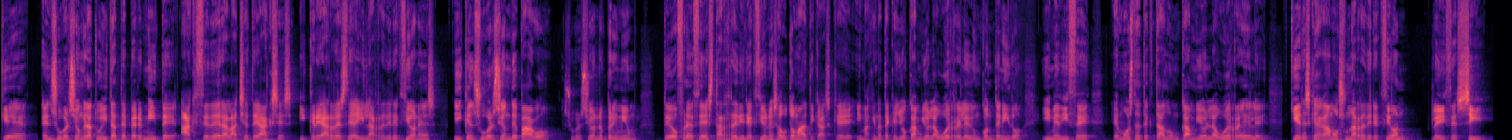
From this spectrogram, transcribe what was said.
que en su versión gratuita te permite acceder al HT Access y crear desde ahí las redirecciones, y que en su versión de pago, su versión premium, te ofrece estas redirecciones automáticas, que imagínate que yo cambio la URL de un contenido y me dice, hemos detectado un cambio en la URL, ¿quieres que hagamos una redirección? Le dices sí,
